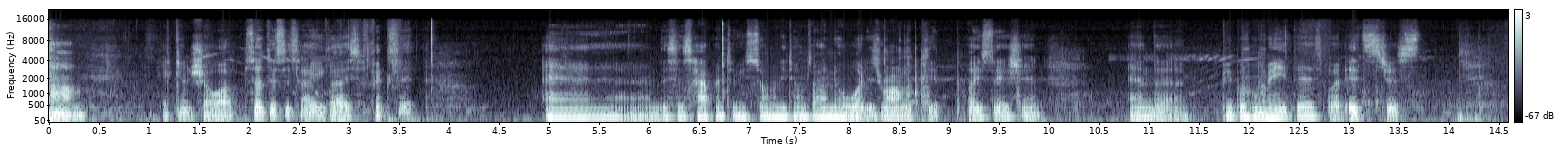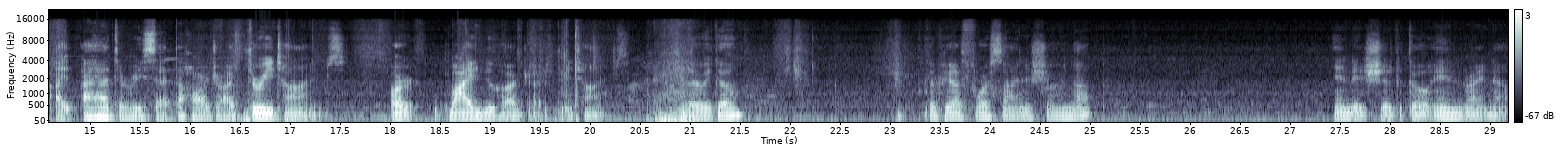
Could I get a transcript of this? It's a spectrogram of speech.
um it can show up. So this is how you guys fix it. And this has happened to me so many times. I don't know what is wrong with PlayStation and the people who made this but it's just I, I had to reset the hard drive three times. Or buy a new hard drive times. So there we go. The PS4 sign is showing up. And it should go in right now.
